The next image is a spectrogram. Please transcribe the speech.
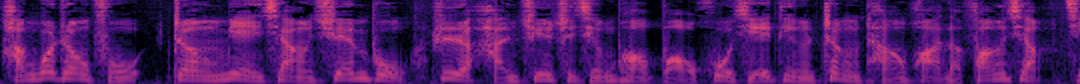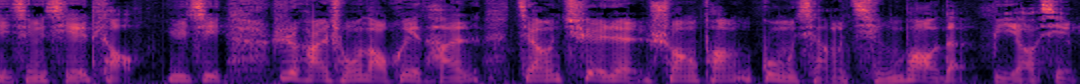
韩国政府正面向宣布日韩军事情报保护协定正常化的方向进行协调预计日韩首脑会谈将确认双方共享情报的必要性。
